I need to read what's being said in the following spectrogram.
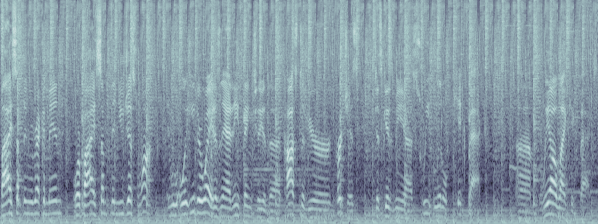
buy something we recommend, or buy something you just want. well, either way, it doesn't add anything to the cost of your purchase. Just gives me a sweet little kickback. Um, we all like kickbacks.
